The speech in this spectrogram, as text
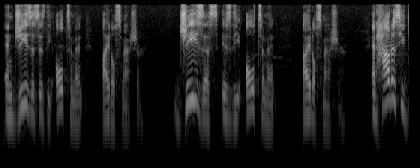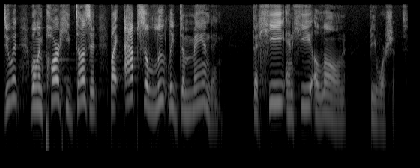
And Jesus is the ultimate idol smasher. Jesus is the ultimate idol smasher. And how does he do it? Well, in part, he does it by absolutely demanding that he and he alone be worshiped.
